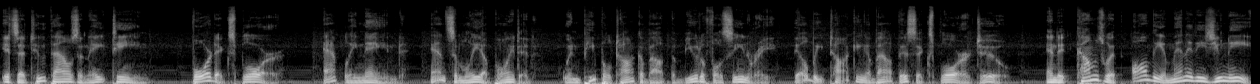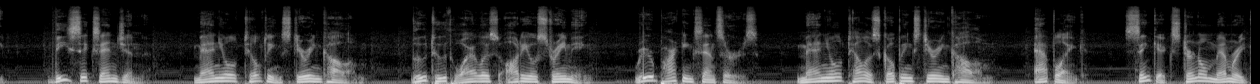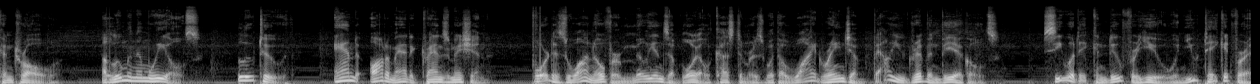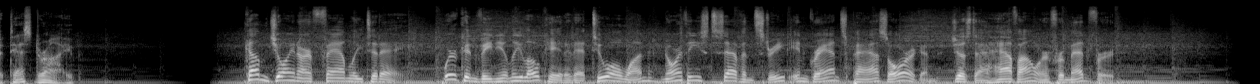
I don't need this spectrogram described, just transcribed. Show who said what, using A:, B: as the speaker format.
A: It's a 2018 Ford Explorer, aptly named, handsomely appointed. When people talk about the beautiful scenery, they'll be talking about this Explorer too. And it comes with all the amenities you need. V6 engine, manual tilting steering column, Bluetooth wireless audio streaming, rear parking sensors, manual telescoping steering column, AppLink, sync external memory control, aluminum wheels, Bluetooth, and automatic transmission. Ford has won over millions of loyal customers with a wide range of value-driven vehicles. See what it can do for you when you take it for a test drive.
B: Come join our family today. We're conveniently located at 201 Northeast 7th Street in Grants Pass, Oregon, just a half hour from Medford.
